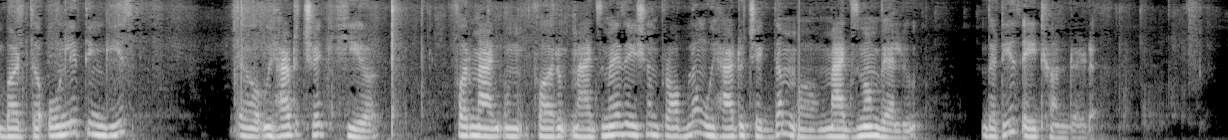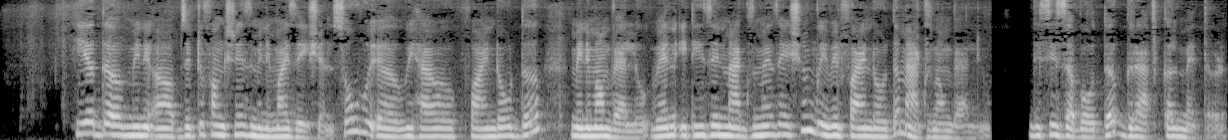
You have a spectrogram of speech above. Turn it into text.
but the only thing is uh, we have to check here. For mag for maximization problem we have to check the uh, maximum value that is 800 here the mini, uh, objective function is minimization. So we, uh, we have find out the minimum value. When it is in maximization we will find out the maximum value. This is about the graphical method.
